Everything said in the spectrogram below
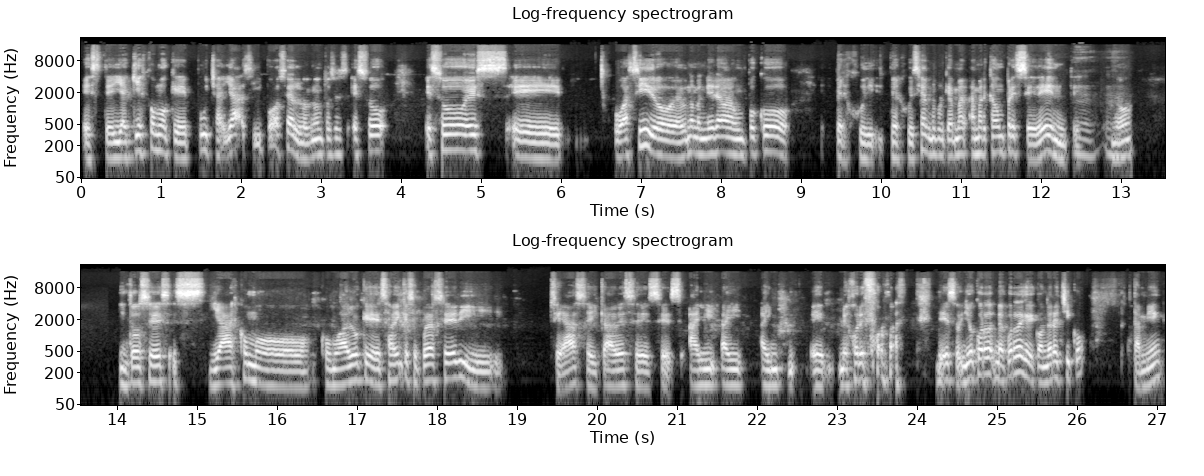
Este, y aquí es como que, pucha, ya sí puedo hacerlo, ¿no? Entonces, eso, eso es, eh, o ha sido de alguna manera un poco perjudi perjudicial, ¿no? Porque ha, ha, marcado un precedente, mm, ¿no? Entonces, es, ya es como, como algo que saben que se puede hacer y se hace y cada vez se, se, hay, hay hay eh, mejores formas de eso. Yo acuerdo, me acuerdo que cuando era chico, también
